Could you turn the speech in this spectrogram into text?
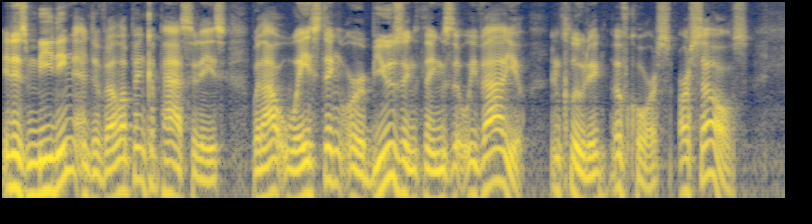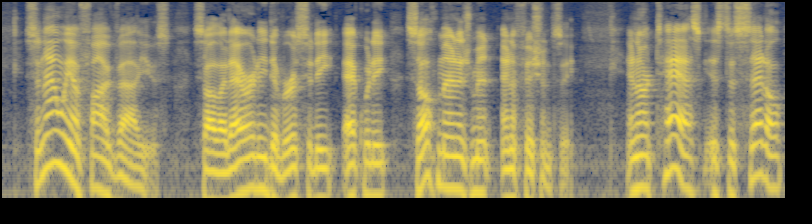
It is meeting and developing capacities without wasting or abusing things that we value, including, of course, ourselves. So now we have five values solidarity, diversity, equity, self management, and efficiency and our task is to settle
